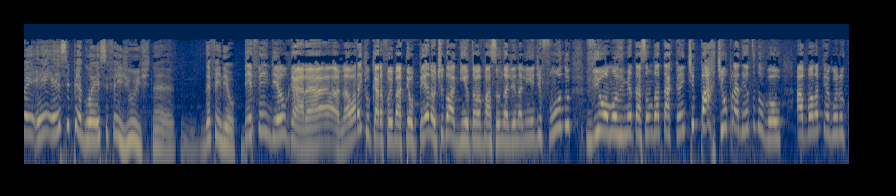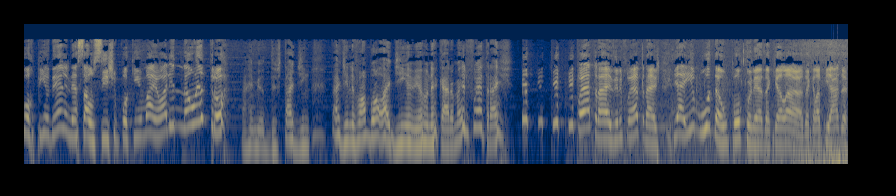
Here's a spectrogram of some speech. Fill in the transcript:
esse pegou, esse fez jus, né? Defendeu. Defendeu, cara. Na hora que o cara foi bater o pênalti, o doguinho tava passando ali na linha de fundo, viu a movimentação do atacante e partiu para dentro do gol. A bola pegou no corpinho dele, né? Salsicha um pouquinho maior e não entrou. Ai, meu Deus, tadinho. Tadinho, levou uma boladinha mesmo, né, cara? Mas ele foi atrás. foi atrás, ele foi atrás. E aí muda um pouco, né, daquela, daquela piada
